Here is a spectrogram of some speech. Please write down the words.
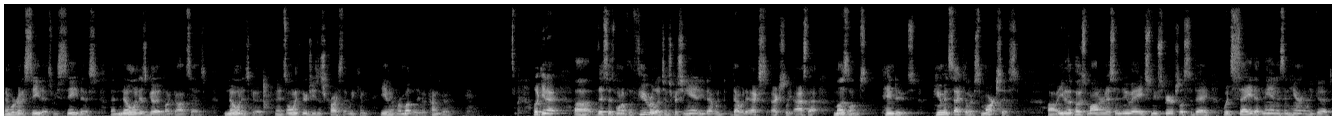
And we're going to see this. We see this that no one is good, like God says. No one is good. And it's only through Jesus Christ that we can even remotely become good. Looking at uh, this as one of the few religions, Christianity, that would that would ex- actually ask that Muslims, Hindus, human secularists, Marxists, uh, even the postmodernists and New Age, New Spiritualists today would say that man is inherently good.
